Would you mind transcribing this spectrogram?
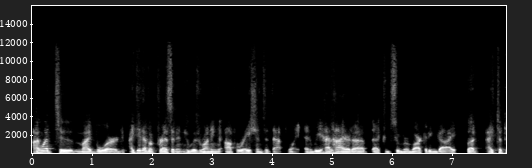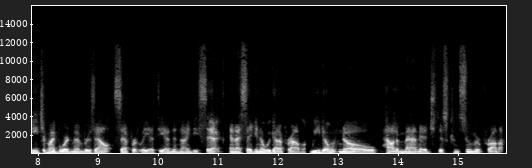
I went to my board. I did have a president who was running operations at that point, and we had hired a, a, consumer marketing guy. But I took each of my board members out separately at the end of 96. And I said, you know, we got a problem. We don't know how to manage this consumer product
